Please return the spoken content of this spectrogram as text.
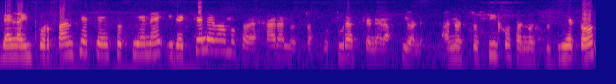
de la importancia que eso tiene y de qué le vamos a dejar a nuestras futuras generaciones, a nuestros hijos, a nuestros nietos.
